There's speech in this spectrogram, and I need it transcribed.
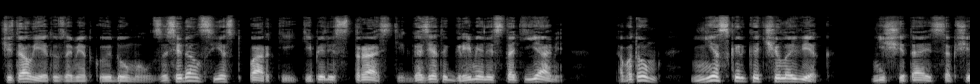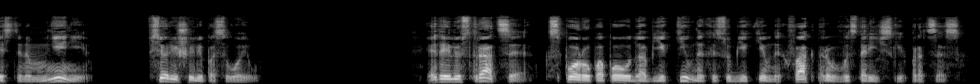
Читал я эту заметку и думал, заседал съезд партии, кипели страсти, газеты гремели статьями, а потом Несколько человек, не считаясь с общественным мнением, все решили по-своему. Это иллюстрация к спору по поводу объективных и субъективных факторов в исторических процессах.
